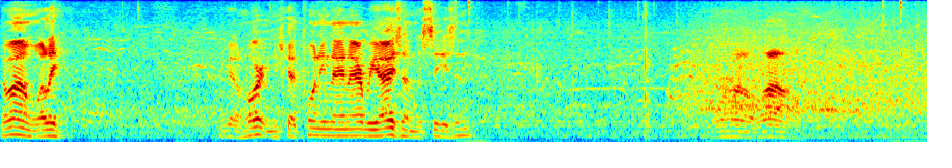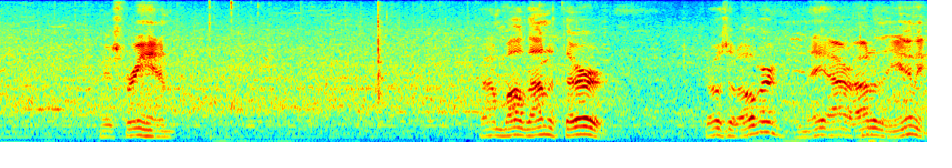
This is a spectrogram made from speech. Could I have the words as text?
Come on, Willie. We got Horton. He's got 29 RBIs on the season. Wow, wow. Here's Freehan. Ground ball down to third. Throws it over, and they are out of the inning.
